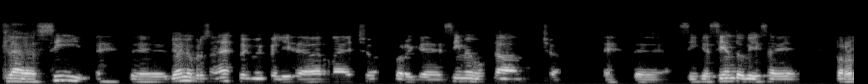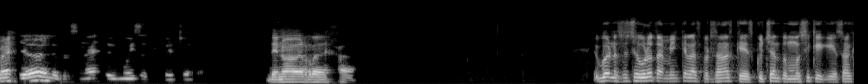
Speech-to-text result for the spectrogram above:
Claro, sí, este, yo en lo personal estoy muy feliz de haberla hecho porque sí me gustaba mucho, este, así que siento que hice bien, por lo menos yo en lo personal estoy muy satisfecho. de no haberla dejado. Bueno, estoy seguro también que las personas que escuchan tu música y que son,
